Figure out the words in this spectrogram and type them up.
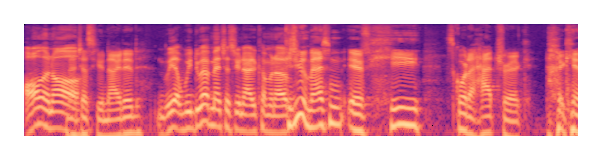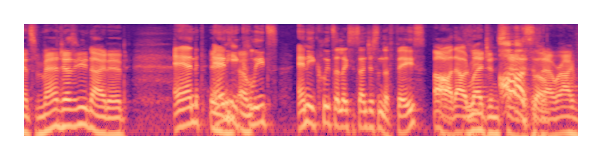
all in all, Manchester United. yeah, we do have Manchester United coming up. Could you imagine if he scored a hat trick against Manchester United? and and he cleats and he cleats Alexis Sanchez in the face. Oh, that would legend be status. awesome. That were, I'm,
